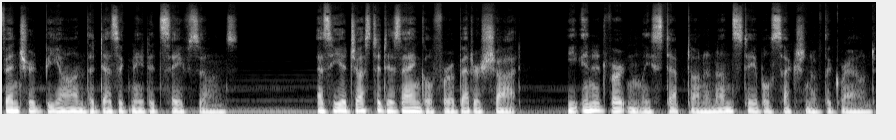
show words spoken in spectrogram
ventured beyond the designated safe zones. As he adjusted his angle for a better shot, he inadvertently stepped on an unstable section of the ground,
